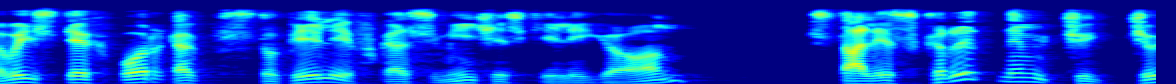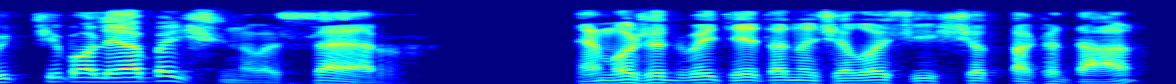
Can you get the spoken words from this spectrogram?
вы с тех пор, как вступили в космический легион, стали скрытным чуть-чуть более обычного, сэр. А может быть, это началось еще тогда,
